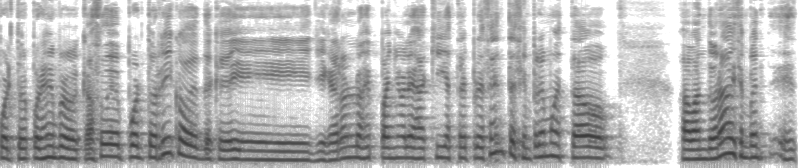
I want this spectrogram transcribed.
Puerto, por ejemplo, el caso de Puerto Rico, desde que llegaron los españoles aquí hasta el presente, siempre hemos estado abandonados y siempre eh,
